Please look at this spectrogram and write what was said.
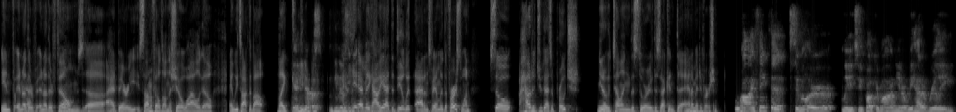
in in other in other films. Uh, I had Barry Sonnenfeld on the show a while ago, and we talked about like Yeah, he knows. He knows. yeah, I mean, how he had to deal with Addams family, the first one. So, how did you guys approach, you know, telling the story of the second uh, animated version? Well, I think that similarly to Pokemon, you know, we had a really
